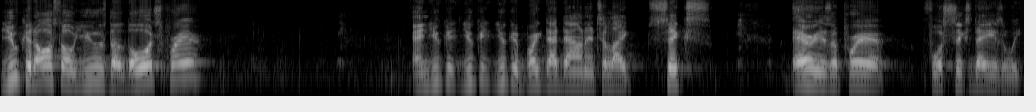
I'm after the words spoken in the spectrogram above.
You could also use the Lord's Prayer, and you could, you could, you could break that down into like six areas of prayer for six days a week.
